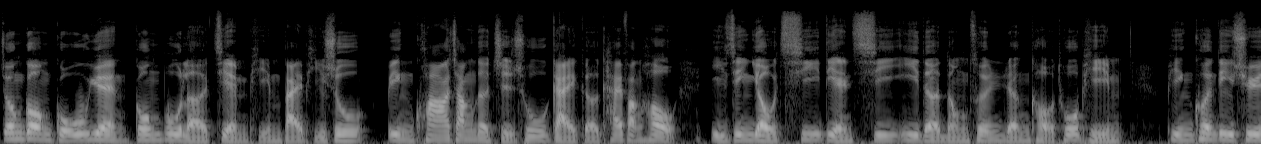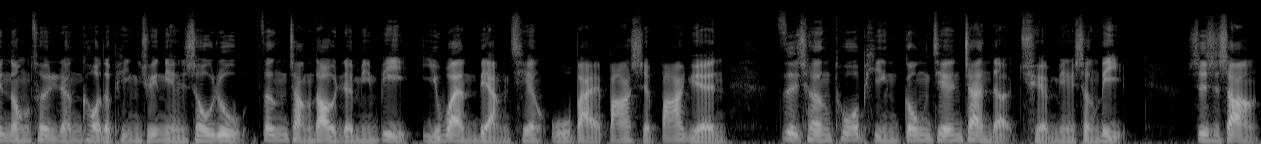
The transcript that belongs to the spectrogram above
中共国务院公布了减贫白皮书，并夸张地指出，改革开放后已经有七点七亿的农村人口脱贫，贫困地区农村人口的平均年收入增长到人民币一万两千五百八十八元，自称脱贫攻坚战的全面胜利。事实上，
